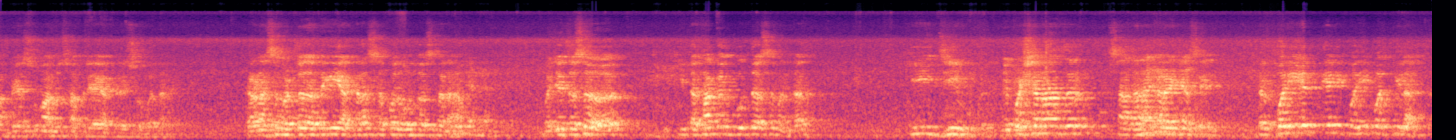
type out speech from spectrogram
अभ्यासू माणूस आपल्या यात्रेसोबत आहे. कारण असं म्हटलं जातं की यात्रा सफल होत असताना म्हणजे जसं की तथागत बुद्ध असं म्हणतात की जीव विपशना जर साधना करायची असेल तर परियत्ती आणि परिपत्ती लागतात.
